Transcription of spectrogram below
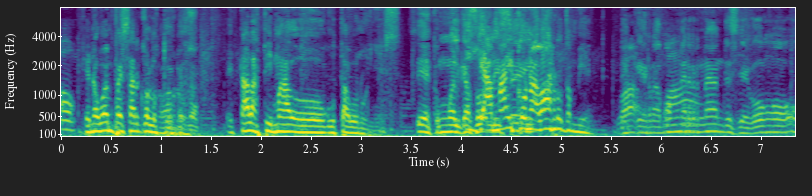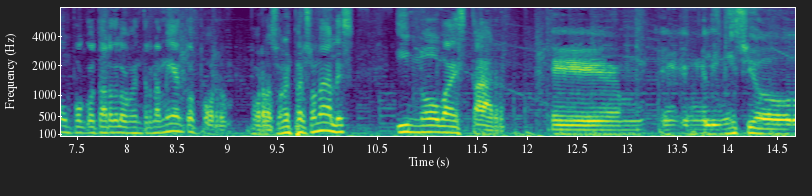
Oh. Que no va a empezar con los No. Está lastimado Gustavo Núñez. Sí, es como el Y caso de Jamaico Licey, Navarro también. de que Ramón Hernández llegó un poco tarde a los entrenamientos por, por razones personales y no va a estar eh, en, en el inicio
